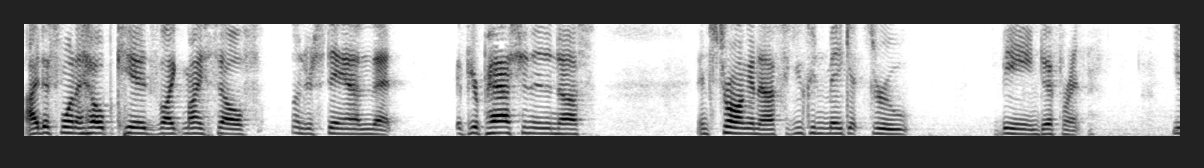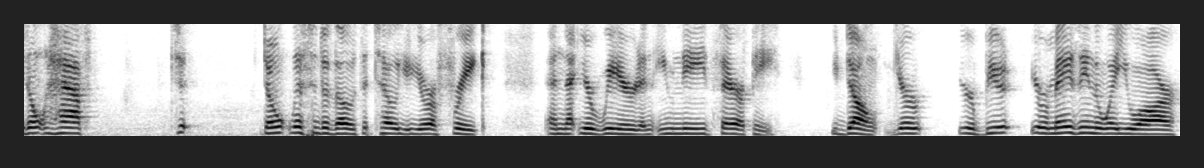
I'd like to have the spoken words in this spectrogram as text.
I just want to help kids like myself understand that if you're passionate enough and strong enough, you can make it through being different. You don't have to, don't listen to those that tell you you're a freak and that you're weird and you need therapy. You don't. You're you're be- you're amazing the way you are.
